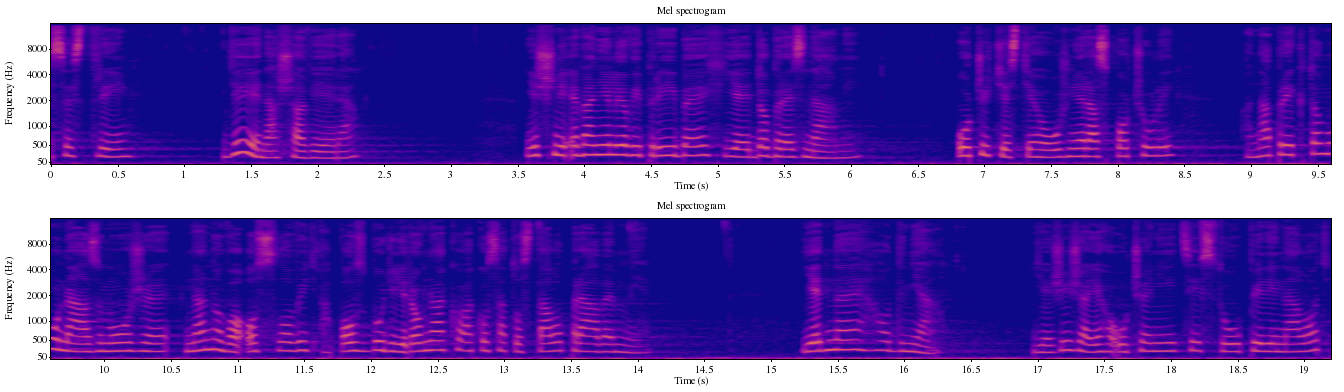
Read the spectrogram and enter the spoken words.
a sestry, kde je naša viera? Dnešný evaneliový príbeh je dobre známy. Určite ste ho už neraz počuli a napriek tomu nás môže na novo osloviť a povzbudiť rovnako, ako sa to stalo práve mne. Jedného dňa Ježiš a jeho učeníci vstúpili na loď,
